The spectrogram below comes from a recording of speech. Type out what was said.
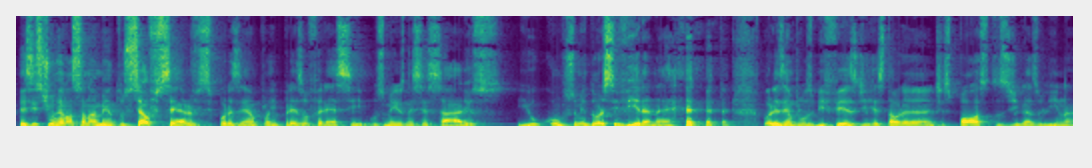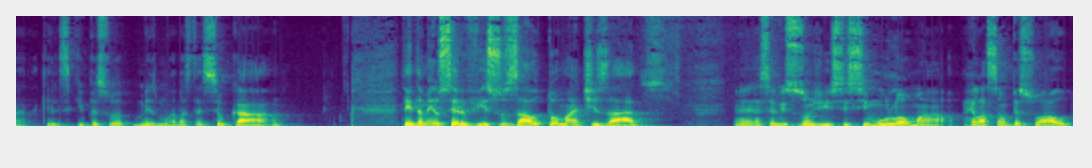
Existe um relacionamento self-service, por exemplo, a empresa oferece os meios necessários e o consumidor se vira, né? por exemplo, os bufês de restaurantes, postos de gasolina, aqueles que a pessoa mesmo abastece seu carro, tem também os serviços automatizados, é, serviços onde se simula uma relação pessoal,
